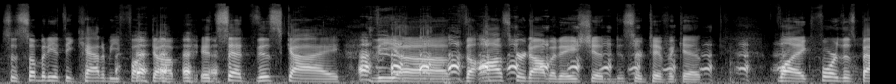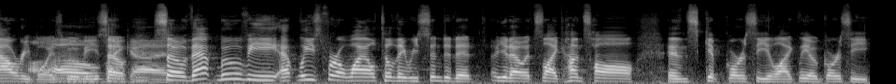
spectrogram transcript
So somebody at the Academy fucked up and sent this guy the uh, the Oscar nomination certificate. Like for this Bowery Boys Oh, movie, my so God. so that movie, at least for a while till they rescinded it, you know, it's like Huntz Hall and Skip Gorcey, like Leo Gorcey,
